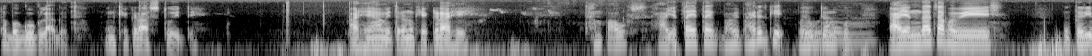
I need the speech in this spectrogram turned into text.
तर बघूक लागत. पण खेकडा असतो इथे. आहे हा मित्रांनो खेकडा आहे. थांब पाऊस. हा येता येता भावे बाहेरच घे. बघू देऊ नको. हा. यंदाचा भवेश. तरी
